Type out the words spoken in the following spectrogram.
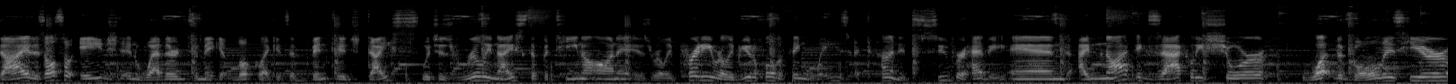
die. It is also aged and weathered to make it look like it's a vintage dice, which is really nice. The patina on it is really pretty, really beautiful. The thing weighs a ton. It's super heavy. And I'm not exactly sure what the goal is here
